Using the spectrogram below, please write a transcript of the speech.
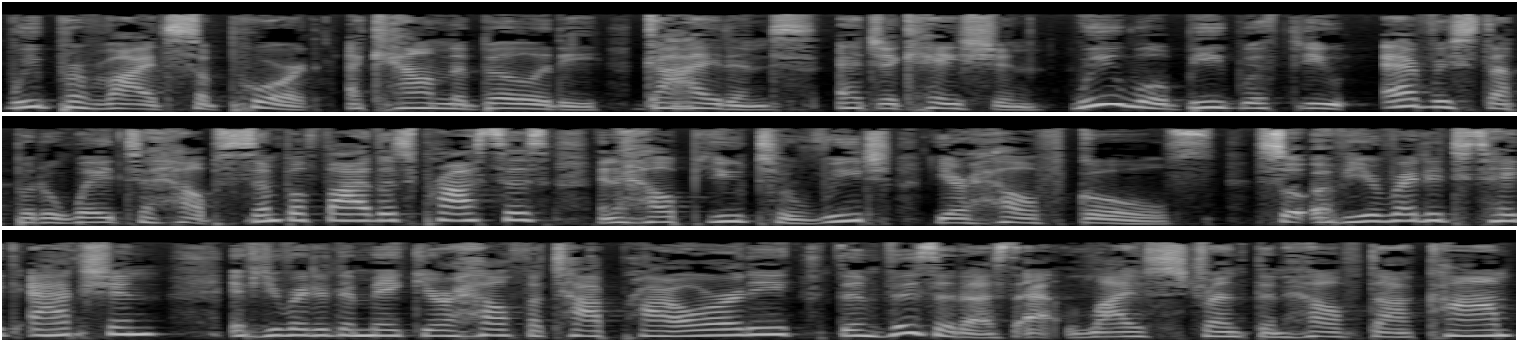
We provide support, accountability, guidance, education. We will be with you every step but a way to help simplify this process and help you to reach your health goals. So if you're ready to take action, if you're ready to make your health a top priority, then visit us at lifestrengthandhealth.com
